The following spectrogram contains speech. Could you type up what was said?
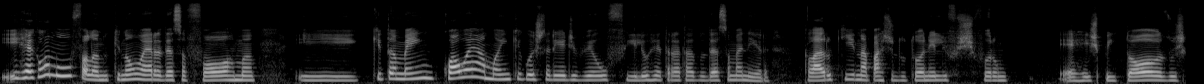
e reclamou, falando que não era dessa forma. E que também, qual é a mãe que gostaria de ver o filho retratado dessa maneira? Claro que na parte do Tony eles foram é, respeitosos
